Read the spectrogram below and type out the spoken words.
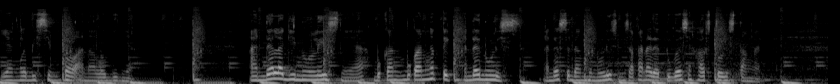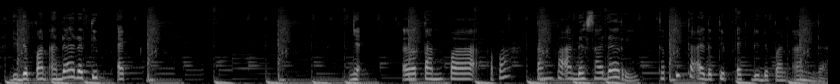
yang lebih simple analoginya. Anda lagi nulis nih ya bukan bukan ngetik Anda nulis. Anda sedang menulis misalkan ada tugas yang harus tulis tangan. Di depan Anda ada tip X. Ny e, tanpa apa tanpa Anda sadari ketika ada tip X di depan Anda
